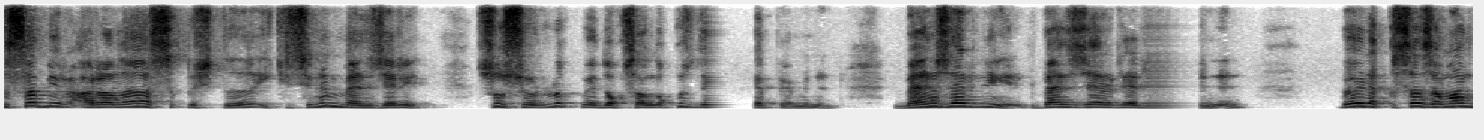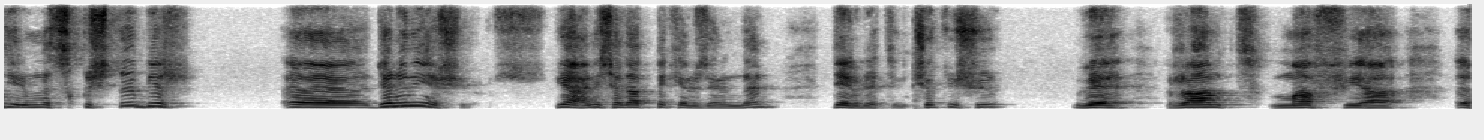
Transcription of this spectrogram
kısa bir aralığa sıkıştığı, ikisinin benzeri Susurluk ve 99 depreminin benzerliği, benzerlerinin böyle kısa zaman dilimine sıkıştığı bir e, dönemi yaşıyoruz. Yani Sedat Peker üzerinden devletin çöküşü ve rant, mafya e,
